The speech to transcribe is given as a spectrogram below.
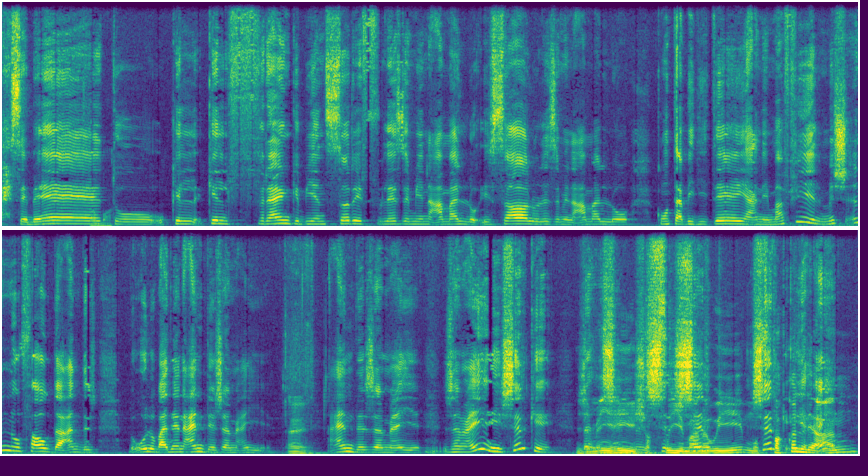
حسابات وكل كل فرنك بينصرف لازم ينعمل له إيصال ولازم ينعمل له كونتابيليتي يعني ما في مش إنه فوضى عندي بيقولوا بعدين عندي جمعية. إيه. عندي جمعية. جمعية هي شركة الجمعيه هي شخصية شرك معنوية مستقلة شركة عن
